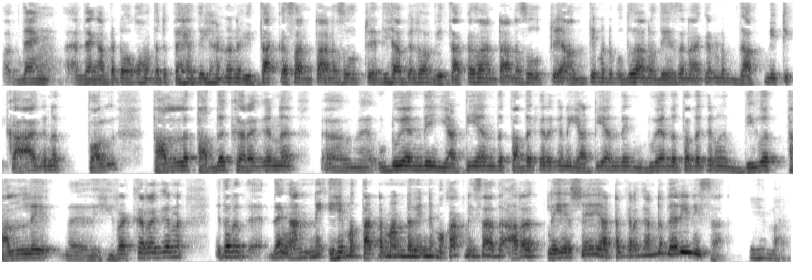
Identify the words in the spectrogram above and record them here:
දැන් දැන් අපිට ඕක හොඳට පැහැදිලි වෙනවනේ විතක්ක සන්තාන සූත්‍රය දිහා බැලුවම විතක්ක සන්තාන සූත්‍රයේ අන්තිමට බුදුහාමෝ දේශනා කරන දත් මිටි කාගෙන තල්ල තද කරගෙන උඩු ඇඳෙන් යටි ඇඳ තද කරගෙන යටි ඇඳෙන් උඩු ඇඳ තද කරගෙන දිව තල්ලේ හිර කරගෙන. එතකොට දැන් අන්නේ එහෙම තටමඬ වෙන්නේ මොකක් නිසාද? අර ක්ලේශය යට කරගන්න බැරි නිසා. එහෙමයි.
